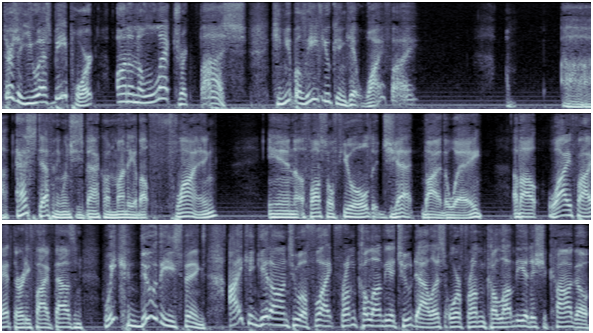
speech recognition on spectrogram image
there's a USB port on an electric bus? Can you believe you can get Wi Fi? Um, uh, ask Stephanie when she's back on Monday about flying in a fossil fueled jet, by the way, about Wi Fi at 35,000. We can do these things. I can get onto a flight from Columbia to Dallas or from Columbia to Chicago.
